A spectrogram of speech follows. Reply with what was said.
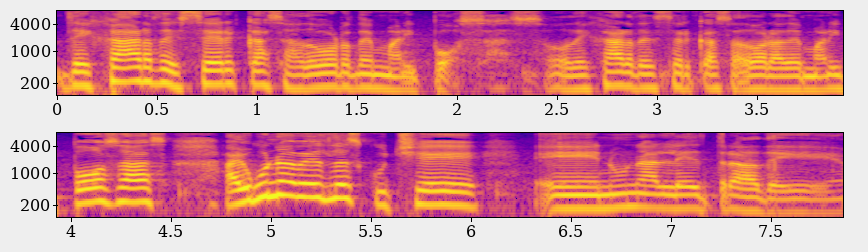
dejar de ser cazador de mariposas o dejar de ser cazadora de mariposas. Alguna vez la escuché en una letra de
